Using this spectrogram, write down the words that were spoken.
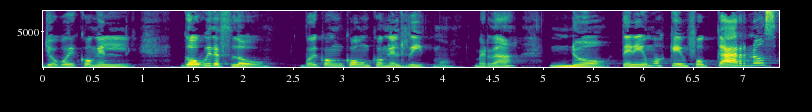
yo voy con el go with the flow, voy con, con, con el ritmo, ¿verdad? No, tenemos que enfocarnos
